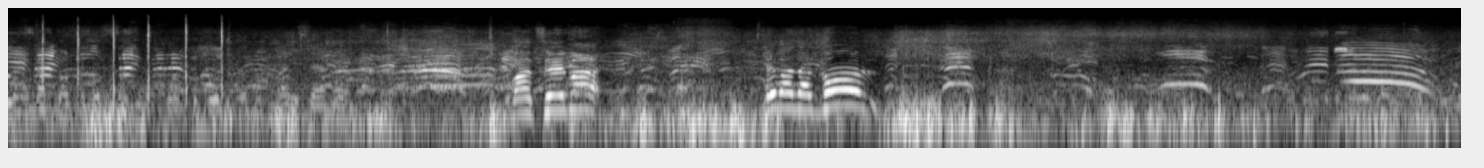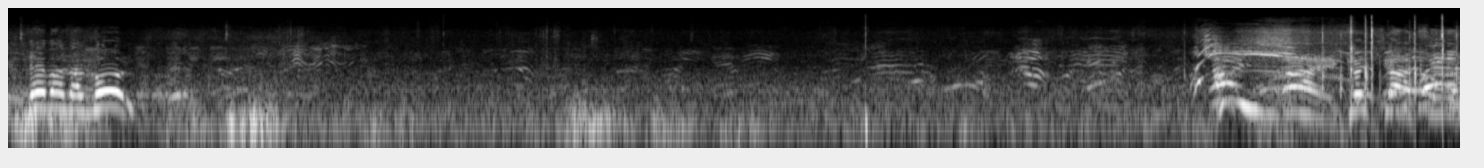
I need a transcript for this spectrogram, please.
gol. Sebas, con el 14 no sé cuántos goles ganó. Come on, Sebas. Sebas al gol. Sebas al gol. Ay, ay, good shot, Sebas.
